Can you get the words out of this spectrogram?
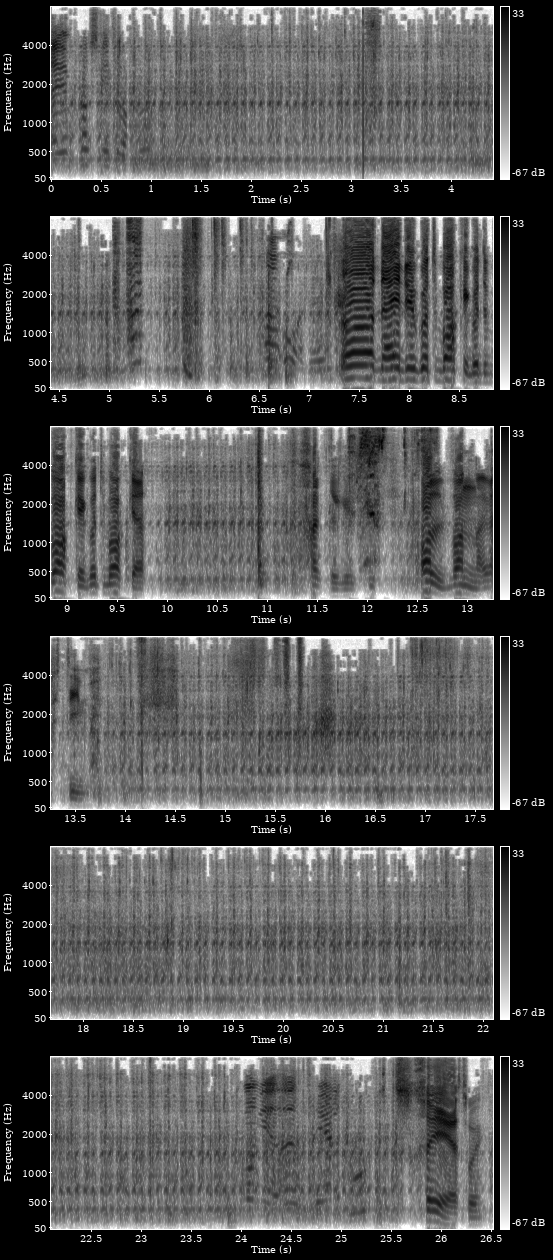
Litt opp. Ha ordner. Å, nei, du, gå tilbake, gå tilbake, gå tilbake. Herregud. All vannet rett i meg. Hvor mange er det? Tre eller to? Tre, tror. Jeg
